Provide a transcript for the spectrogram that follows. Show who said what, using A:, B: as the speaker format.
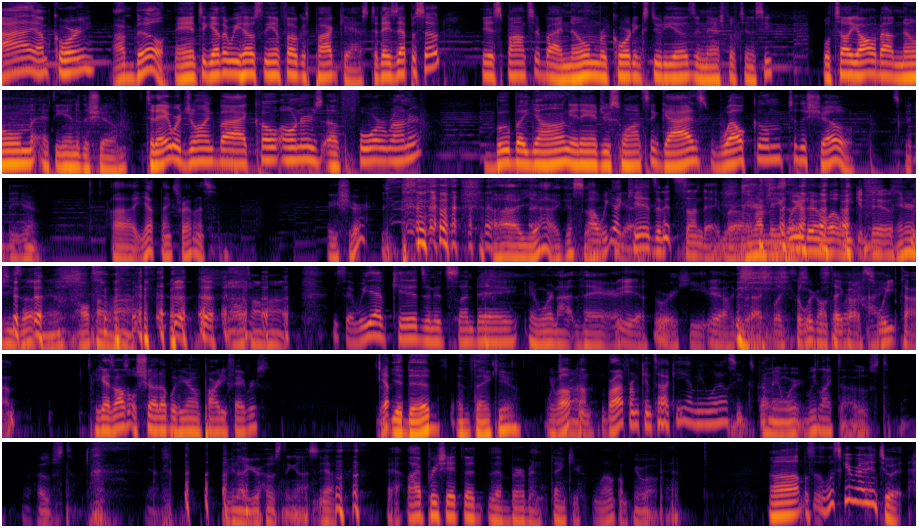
A: Hi, I'm Corey,
B: I'm Bill.
A: and together we host the InFocus podcast. Today's episode is sponsored by Gnome Recording Studios in Nashville, Tennessee. We'll tell you all about Gnome at the end of the show. Today we're joined by co-owners of Forerunner, Booba Young and Andrew Swanson. Guys, welcome to the show.
C: It's good to be here.
D: Uh, yeah, thanks for having us.
A: Are you sure?
B: Uh, yeah, I guess so.
D: Uh, we got
C: Yeah.
D: kids and it's Sunday, bro.
C: Yeah.
D: I mean, we're doing what we can do.
C: Energy's up, man. All time high. All time high.
A: He said we have kids and it's Sunday and we're not there.
D: Yeah.
A: we're here.
D: Yeah, exactly. So we're gonna
A: So
D: take
A: we're
D: our
A: hyped.
D: sweet time.
A: You guys also showed up with your own party favors.
D: Yep.
B: You did, and thank you.
D: You're
C: We're
D: welcome. Brought from Kentucky. I mean, what else you expect?
C: I mean, we we like to host. Man. We're host. Yeah. Even though you're hosting us.
D: yeah,
A: Yeah, I appreciate the the bourbon. Thank you.
D: you're welcome.
C: You're welcome.
A: Um, so let's get right into it.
